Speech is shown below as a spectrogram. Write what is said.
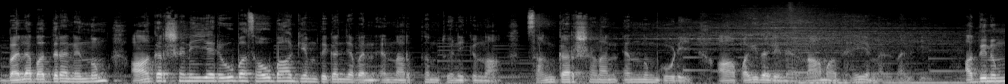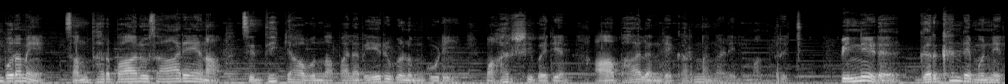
ബലഭദ്രൻ എന്നും ആകർഷണീയ രൂപ സൗഭാഗ്യം തികഞ്ഞവൻ എന്നർത്ഥം ധ്വനിക്കുന്ന സംഘർഷണൻ എന്നും കൂടി ആ പൈതലിന് നാമധേയങ്ങൾ നൽകി. അതിനും പുറമെ സന്ദർഭാനുസാരേണ സിദ്ധിക്കാവുന്ന പല പേരുകളും കൂടി മഹർഷി വര്യൻ ആ ബാലന്റെ കർണങ്ങളിൽ മന്ത്രിച്ചു. പിന്നീട് ഗർഗന്റെ മുന്നിൽ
